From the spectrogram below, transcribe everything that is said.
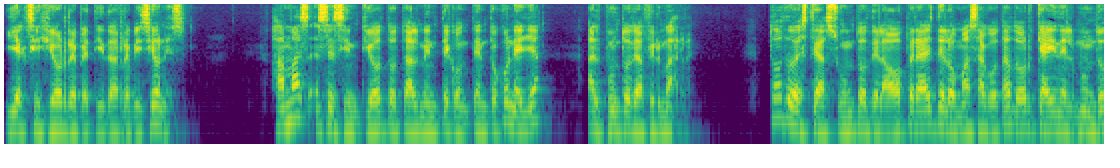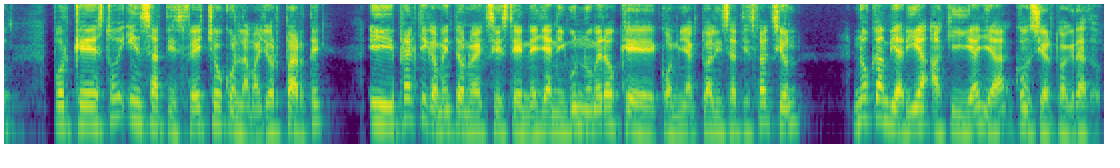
y exigió repetidas revisiones. Jamás se sintió totalmente contento con ella, al punto de afirmar, todo este asunto de la ópera es de lo más agotador que hay en el mundo porque estoy insatisfecho con la mayor parte y prácticamente no existe en ella ningún número que, con mi actual insatisfacción, no cambiaría aquí y allá con cierto agrado.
